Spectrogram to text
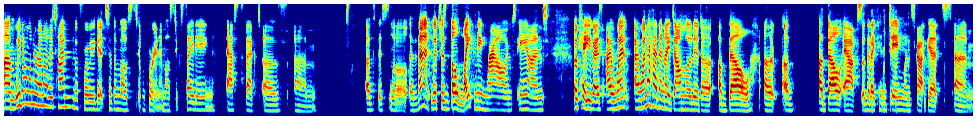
Um, we don't want to run out of time before we get to the most important and most exciting aspect of um, of this little event, which is the lightning round. And okay, you guys, I went I went ahead and I downloaded a, a bell a, a, a bell app so that I can ding when Scott gets um,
